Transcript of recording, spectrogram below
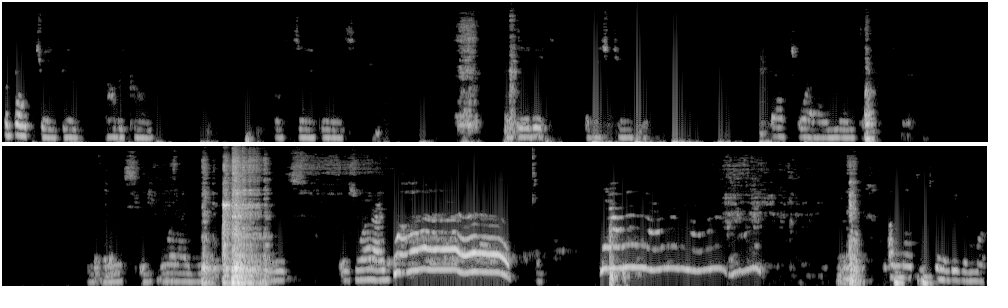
for both champions. I'll become both champions. I did it for this champion. That's what I meant. This is what I want. This is what I want. Now, up next it's gonna be the mo-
